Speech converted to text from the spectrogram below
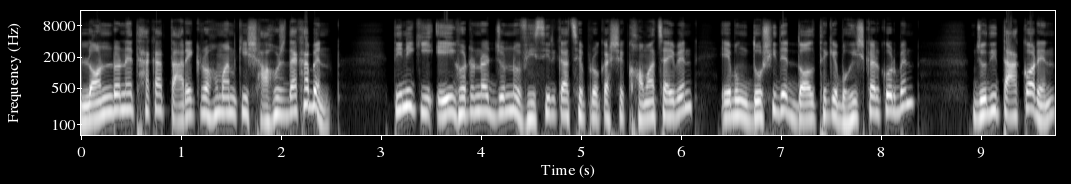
লন্ডনে থাকা তারেক রহমান কি সাহস দেখাবেন? তিনি কি এই ঘটনার জন্য ভিসির কাছে প্রকাশ্যে ক্ষমা চাইবেন এবং দোষীদের দল থেকে বহিষ্কার করবেন? যদি তা করেন,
